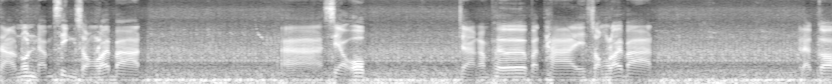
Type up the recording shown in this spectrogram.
สาวนุ่นดำซิ่ง 200 บาทาเสี่ยวอบจากอำเภอปะทาย 200 บาท แล้วก็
